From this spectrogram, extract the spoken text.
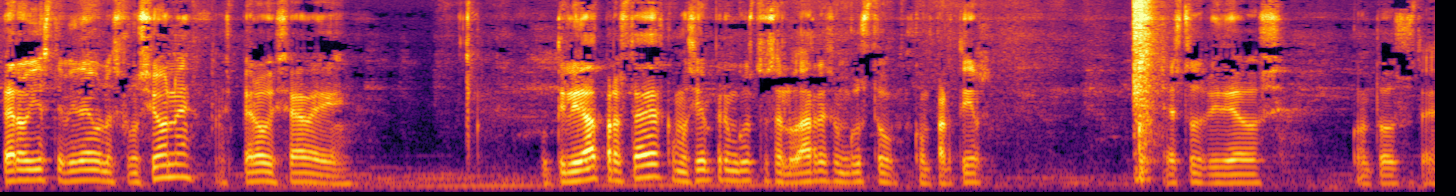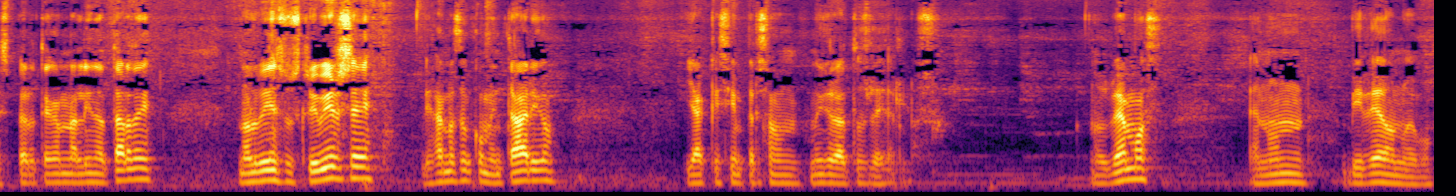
Espero y este video les funcione. Espero y sea de utilidad para ustedes. Como siempre, un gusto saludarles, un gusto compartir estos videos con todos ustedes. Espero tengan una linda tarde. No olviden suscribirse, dejarnos un comentario, ya que siempre son muy gratos leerlos. Nos vemos en un video nuevo.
